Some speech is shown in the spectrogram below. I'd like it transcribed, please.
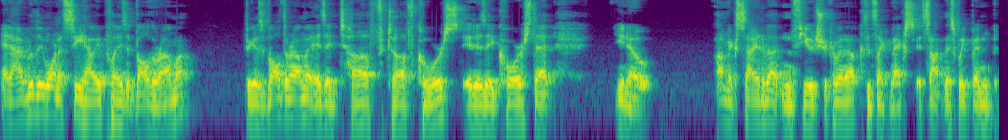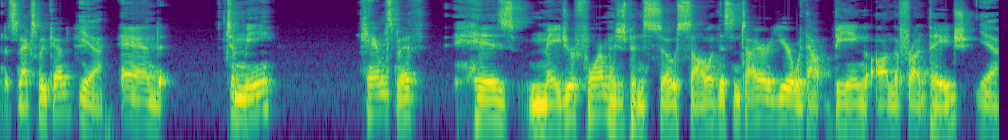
and I really want to see how he plays at Valderrama because Valderrama is a tough, tough course. It is a course that you know I'm excited about in the future coming up because it's like next. It's not this weekend, but it's next weekend. Yeah. And to me, Cam Smith, his major form has just been so solid this entire year without being on the front page. Yeah.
